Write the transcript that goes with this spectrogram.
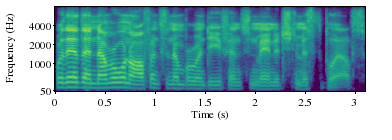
where they had the number one offense and number one defense and managed to miss the playoffs.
